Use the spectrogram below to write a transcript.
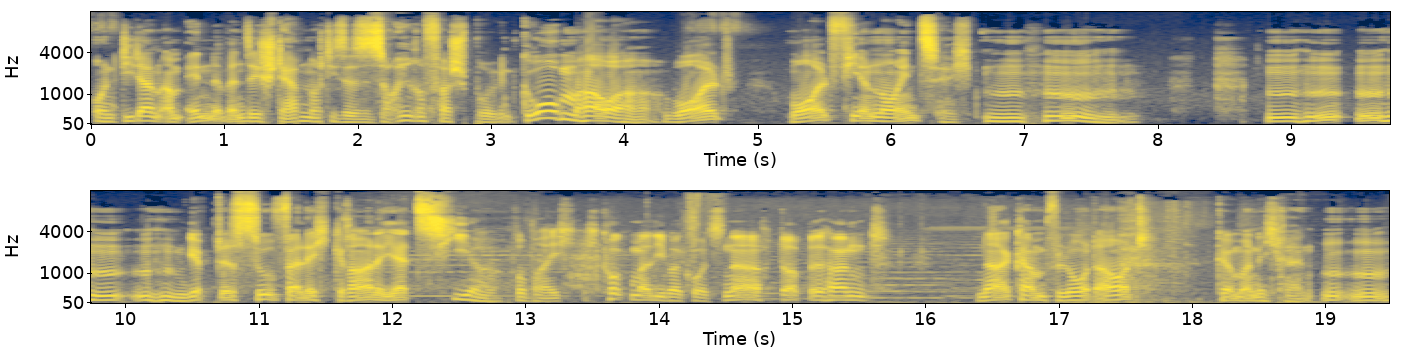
Und die dann am Ende, wenn sie sterben, noch diese Säure versprühen. Grubenhauer. Walt, Walt 94. Mhm. Mhm, mhm, mhm. Gibt es zufällig gerade jetzt hier? Wobei, ich, ich guck mal lieber kurz nach. Doppelhand, Nahkampf, Loadout. können wir nicht rennen. Mm -mm.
